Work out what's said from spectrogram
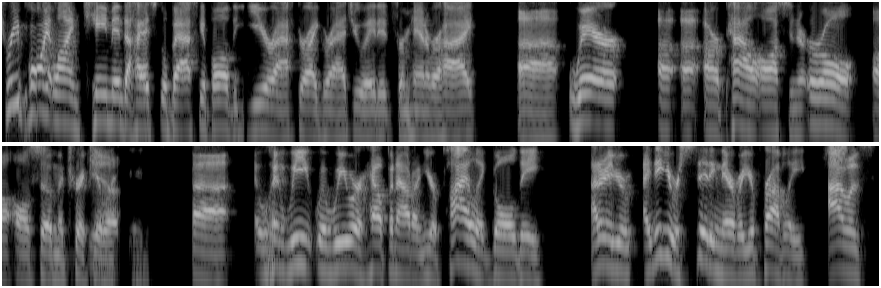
three point line came into high school basketball the year after I graduated from Hanover High, uh, where uh, uh, our pal Austin Earl uh, also matriculated. Uh, when we when we were helping out on your pilot, Goldy, I don't know. if You're, I think you were sitting there, but you're probably I was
